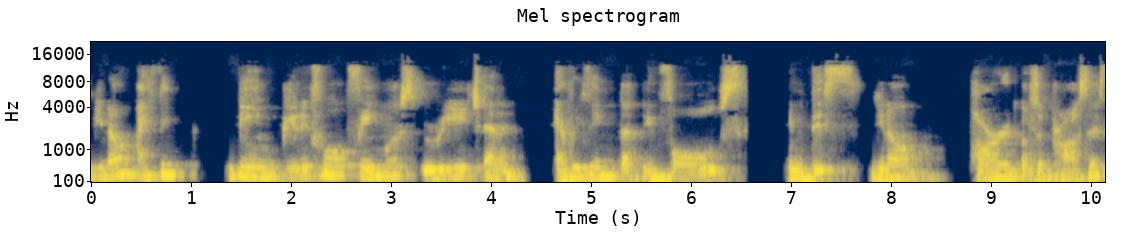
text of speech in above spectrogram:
you know, I think being beautiful, famous, rich, and everything that involves in this, you know, part of the process.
